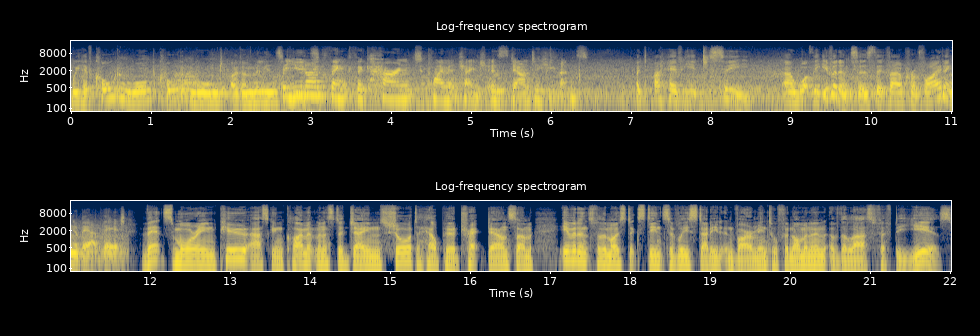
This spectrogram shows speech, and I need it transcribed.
we have cooled and warmed, cooled and warmed over millions. But you years. don't think the current climate change is down to humans? I, I have yet to see uh, what the evidence is that they are providing about that. That's Maureen Pugh asking Climate Minister James Shaw to help her track down some evidence for the most extensively studied environmental phenomenon of the last 50 years.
